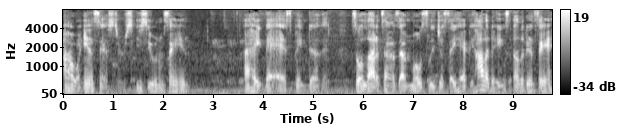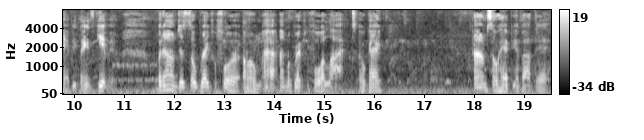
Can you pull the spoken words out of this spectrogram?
our ancestors. You see what I'm saying? I hate that aspect of it. So a lot of times I mostly just say happy holidays other than saying happy Thanksgiving. But I'm just so grateful for um I, I'm grateful for a lot, okay? I'm so happy about that.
